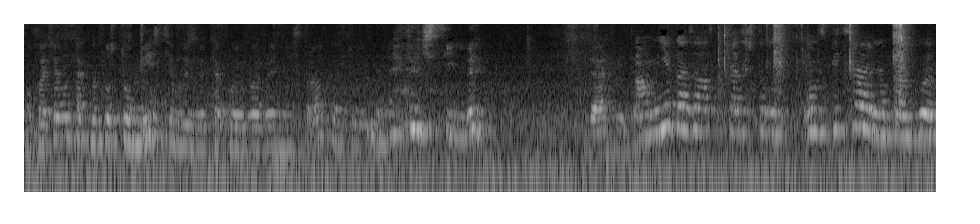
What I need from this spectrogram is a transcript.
Ну хотя вот так на пустом месте вызвать такое уважение и страх, это Это очень сильно. да. А мне казалось как раз, что вот он специально как бы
